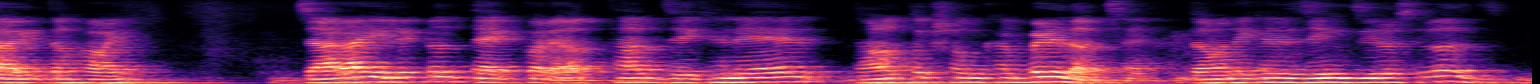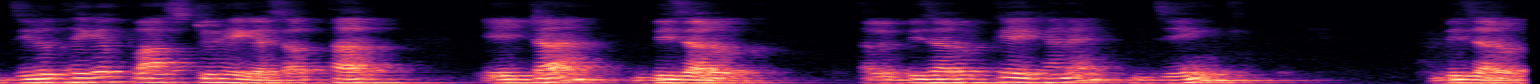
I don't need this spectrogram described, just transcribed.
জারিত হয়? যারা ইলেকট্রন ত্যাগ করে, অর্থাৎ যেখানে ধনাত্মক সংখ্যা বেড়ে যাচ্ছে, যেমন এখানে জিঙ্ক জিরো ছিল জিরো থেকে প্লাস টু হয়ে গেছে, অর্থাৎ এইটা বিজারক। তাহলে বিজারককে এখানে জিঙ্ক বিজারক।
